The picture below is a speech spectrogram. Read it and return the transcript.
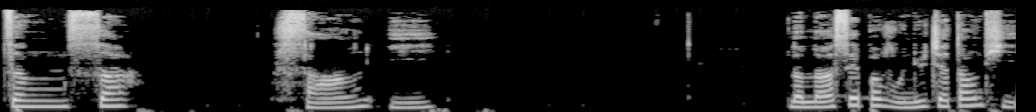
正式上演。辣辣三八妇女节当天，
